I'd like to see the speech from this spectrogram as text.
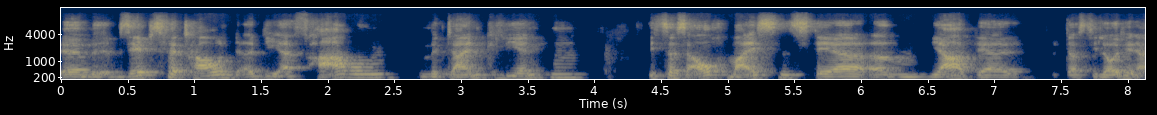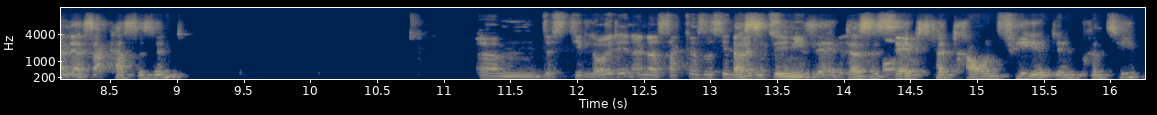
Ähm, Selbstvertrauen, äh, die Erfahrung mit deinen Klienten, ist das auch meistens der, ähm, ja, der, dass die Leute in einer Sackgasse sind? Ähm, dass die Leute in einer Sackgasse sind, dass, den, dass es Selbstvertrauen fehlt im Prinzip?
